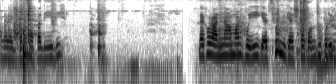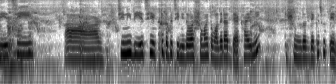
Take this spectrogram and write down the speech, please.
আবার একবার চাপা দিয়ে দিই। দেখো, রান্না আমার হয়েই গেছে। আমি গ্যাসটা বন্ধ করে দিয়েছি। আর চিনি দিয়েছি একটু, তবে চিনি দেওয়ার সময় তোমাদের আর দেখায়নি কি সুন্দর দেখেছ? তেল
